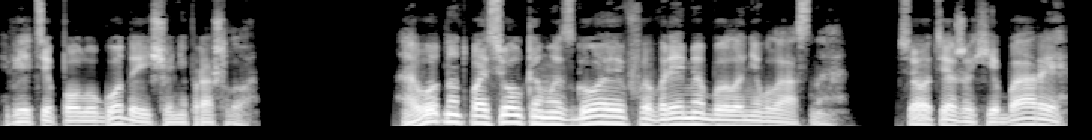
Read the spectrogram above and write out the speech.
ведь и полугода еще не прошло. А вот над поселком изгоев время было невластно. Все те же хибары,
